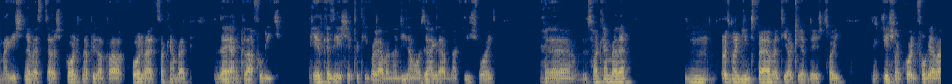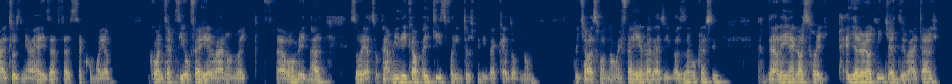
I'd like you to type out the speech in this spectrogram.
meg is nevezte a sportnapilap a horvát szakember Dejan Klafuric érkezését, aki korábban a Dinamo Zágrábnak is volt szakembere, mm, az megint felveti a kérdést, hogy és akkor fog-e változni a helyzet, lesz-e komolyabb koncepció Fehérváron, vagy a Honvédnál, szóljatok rá, mindig kap, egy 10 forintos mindig be kell dobnom, hogyha azt mondom, hogy Fehérvár, ez gazdagok leszünk, de a lényeg az, hogy egyelőre ott nincs edzőváltás,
